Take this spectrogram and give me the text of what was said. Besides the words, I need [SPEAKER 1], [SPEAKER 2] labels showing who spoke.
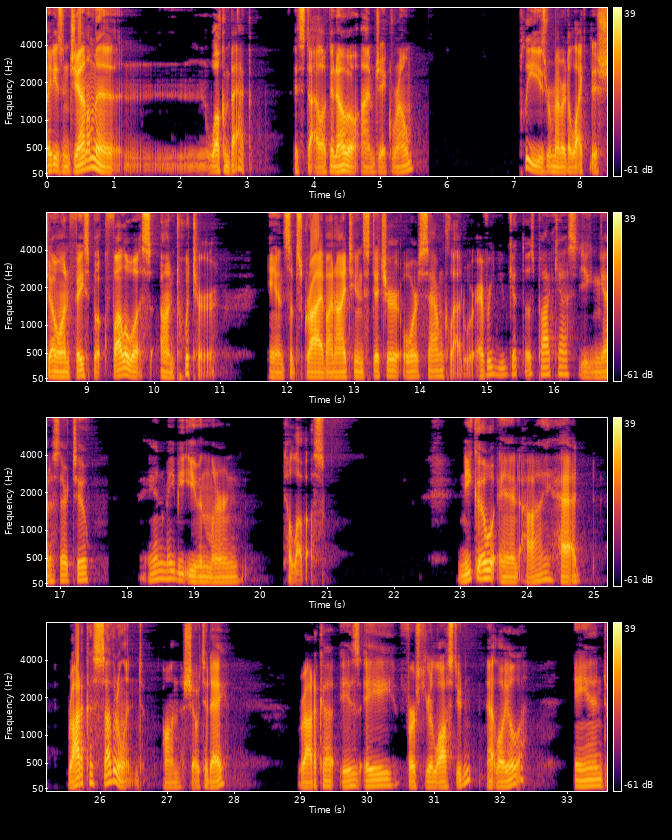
[SPEAKER 1] Ladies and gentlemen, welcome back. It's Dialogue de Novo. I'm Jake Rome. Please remember to like this show on Facebook, follow us on Twitter, and subscribe on iTunes, Stitcher, or SoundCloud. Wherever you get those podcasts, you can get us there too. And maybe even learn to love us. Nico and I had Radhika Sutherland on the show today. Radhika is a first year law student at Loyola, and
